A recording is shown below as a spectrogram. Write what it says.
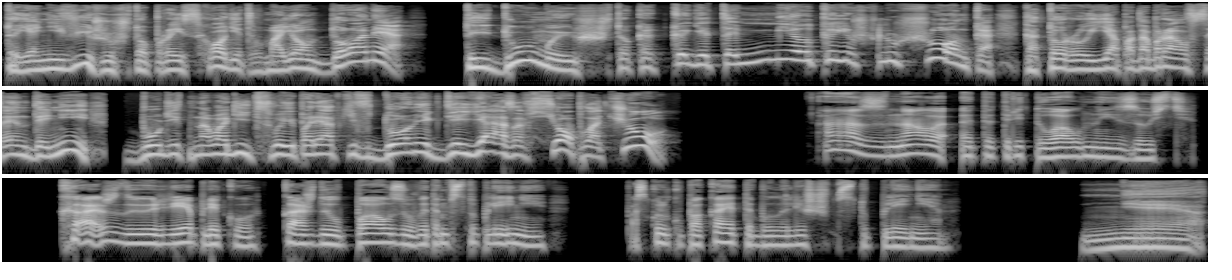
то я не вижу, что происходит в моем доме? Ты думаешь, что какая-то мелкая шлюшонка, которую я подобрал в Сен-Дени, будет наводить свои порядки в доме, где я за все плачу? Она знала этот ритуал наизусть. Каждую реплику, каждую паузу в этом вступлении — поскольку пока это было лишь вступление. «Нет,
